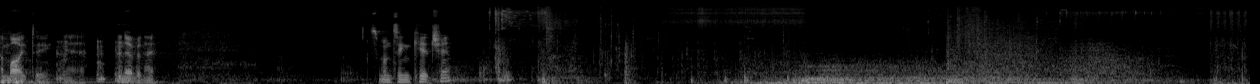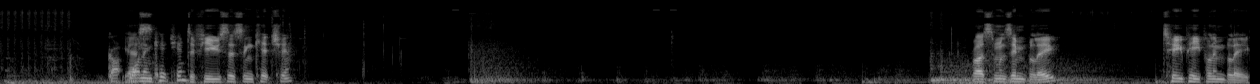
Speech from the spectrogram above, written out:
I might do. Yeah. You never know. Someone's in kitchen. Got Yes. one in kitchen. Diffusers in kitchen. Right, someone's in blue. Two people in blue.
